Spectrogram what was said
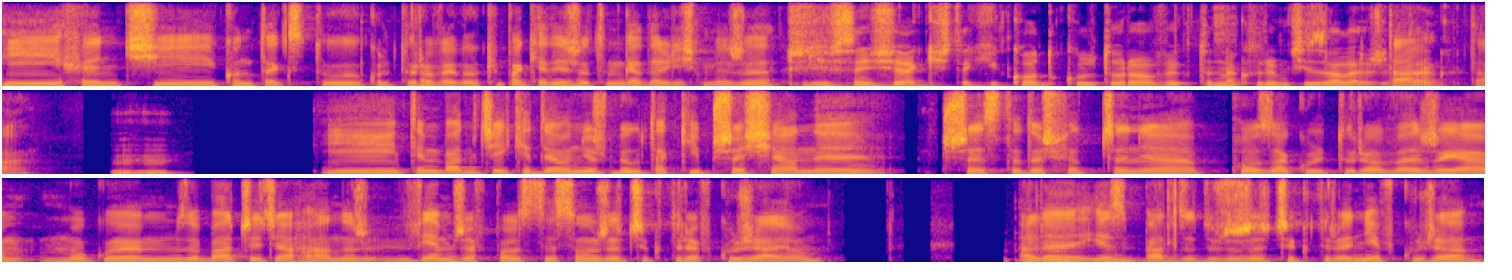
i chęci kontekstu kulturowego. Chyba kiedyś o tym gadaliśmy, że... Czyli w sensie jakiś taki kod kulturowy, na którym ci zależy, tak? Tak, tak. Mhm. I tym bardziej, kiedy on już był taki przesiany przez te doświadczenia pozakulturowe, że ja mogłem zobaczyć, aha, no wiem, że w Polsce są rzeczy, które wkurzają, ale mhm. jest bardzo dużo rzeczy, które nie wkurza.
